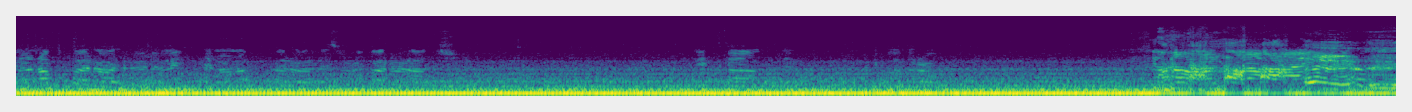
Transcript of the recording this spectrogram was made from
Non ho parole, veramente non ho parole, solo parolacce. E tante, tipo troppo. No, dai.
